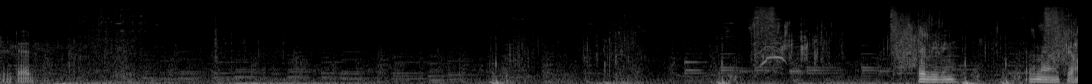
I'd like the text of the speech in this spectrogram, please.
She's dead. They're leaving. That's my only kill.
